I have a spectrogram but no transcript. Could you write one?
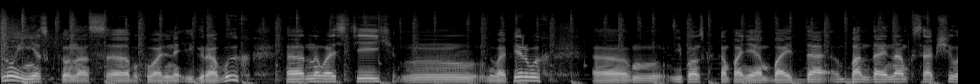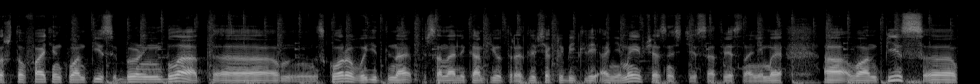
Ну и несколько у нас а, буквально игровых новостей. Во-первых, японская компания Bandai Namco сообщила, что Fighting One Piece Burning Blood эм, скоро выйдет на персональный компьютер. Для всех любителей аниме, в частности, соответственно, аниме э, One Piece. 2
